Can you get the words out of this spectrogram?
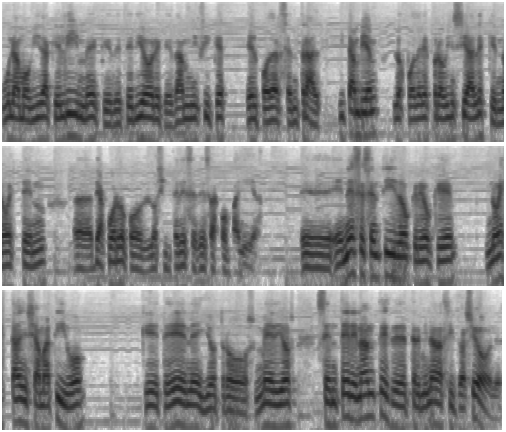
una movida que lime, que deteriore, que damnifique el poder central y también los poderes provinciales que no estén eh, de acuerdo con los intereses de esas compañías. Eh, en ese sentido, creo que no es tan llamativo que TN y otros medios se enteren antes de determinadas situaciones,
